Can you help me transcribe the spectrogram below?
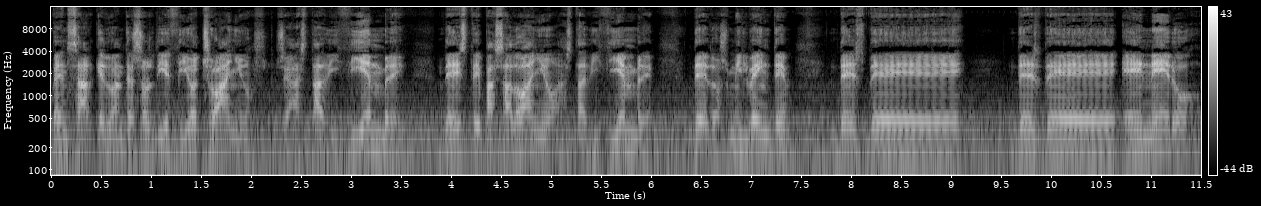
Pensar que durante esos 18 años, o sea, hasta diciembre de este pasado año, hasta diciembre de 2020, desde, desde enero,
